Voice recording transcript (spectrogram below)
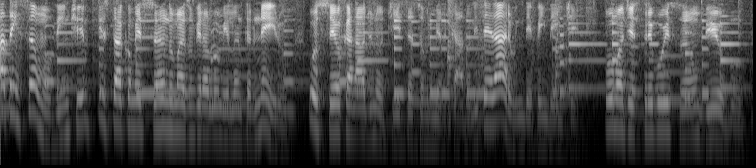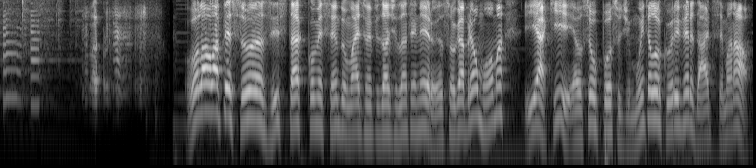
Atenção, ouvinte! Está começando mais um Viralume Lanterneiro, o seu canal de notícias sobre o mercado literário independente. Uma distribuição Bilbo. Olá, olá pessoas! Está começando mais um episódio de Lanterneiro. Eu sou Gabriel Moma e aqui é o seu poço de muita loucura e verdade semanal.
